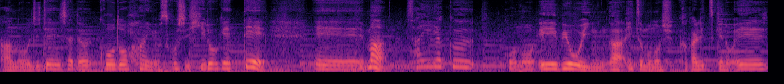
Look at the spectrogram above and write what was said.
あの自転車で行動範囲を少し広げて、えー、まあ最悪この A 病院がいつものかかりつけの A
